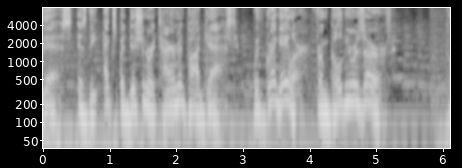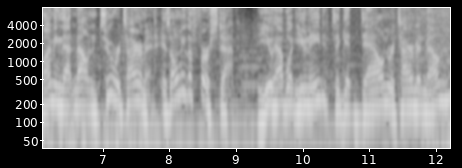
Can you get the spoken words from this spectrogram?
This is the Expedition Retirement Podcast with Greg Ayler from Golden Reserve. Climbing that mountain to retirement is only the first step. Do you have what you need to get down Retirement Mountain?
